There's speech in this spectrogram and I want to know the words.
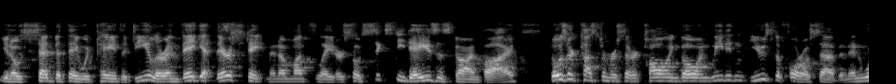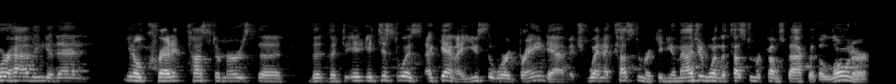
you know, said that they would pay the dealer and they get their statement a month later. So 60 days has gone by. Those are customers that are calling going, we didn't use the 407 and we're having to then, you know, credit customers the the, the it, just was again i use the word brain damage when a customer can you imagine when the customer comes back with a loaner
